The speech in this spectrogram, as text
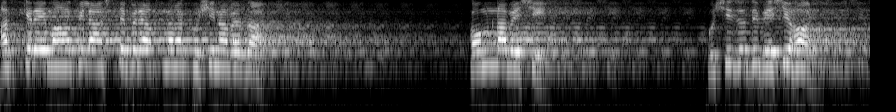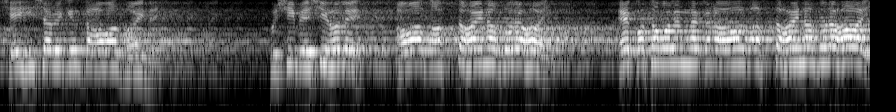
আজকের এই মাহফিলে আসতে পেরে আপনারা খুশি না বেজার? কম না বেশি? খুশি যদি বেশি হন, সেই হিসাবে কিন্তু আওয়াজ হয় নাই। খুশি বেশি হলে আওয়াজ আসতে হয় না, জোরে হয়। এ কথা বলেন না কেন, আওয়াজ আসতে হয় না, জোরে হয়।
